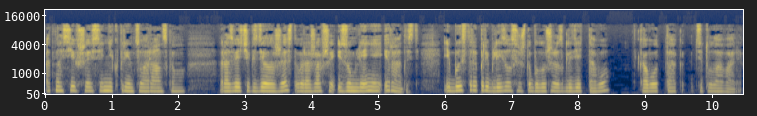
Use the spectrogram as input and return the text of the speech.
относившееся не к принцу Аранскому, разведчик сделал жест, выражавший изумление и радость, и быстро приблизился, чтобы лучше разглядеть того, кого так титуловали.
